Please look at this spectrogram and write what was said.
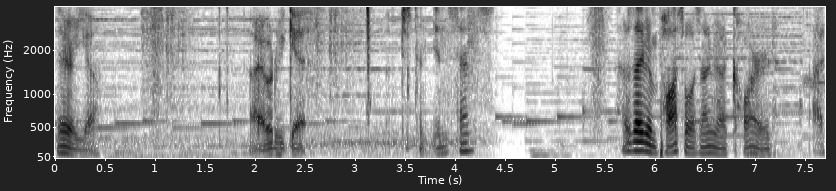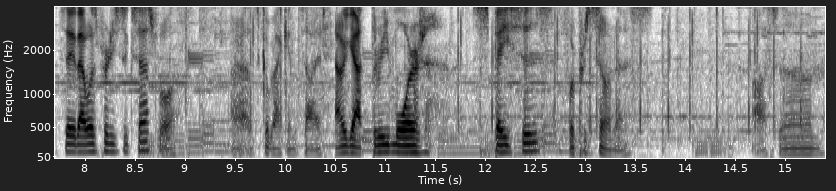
There we go. Alright, what do we get? Just an incense? How is that even possible? It's not even a card. I'd say that was pretty successful. Alright, let's go back inside. Now we got three more spaces for personas. Awesome.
